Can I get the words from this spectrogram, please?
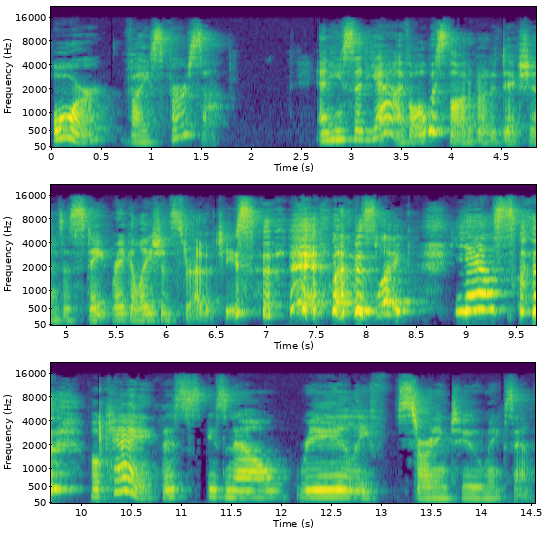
or vice versa. And he said, Yeah, I've always thought about addictions as state regulation strategies. I was like, Yes, okay, this is now really starting to make sense.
